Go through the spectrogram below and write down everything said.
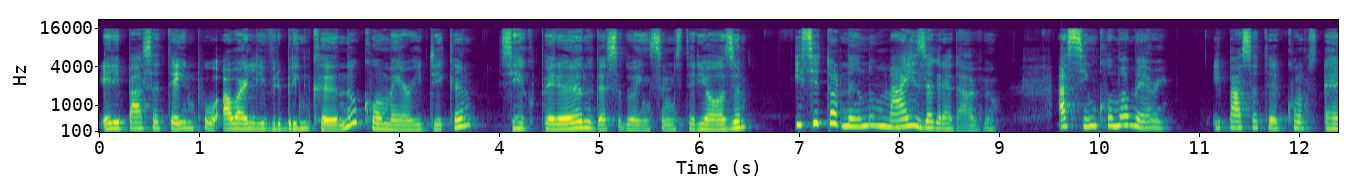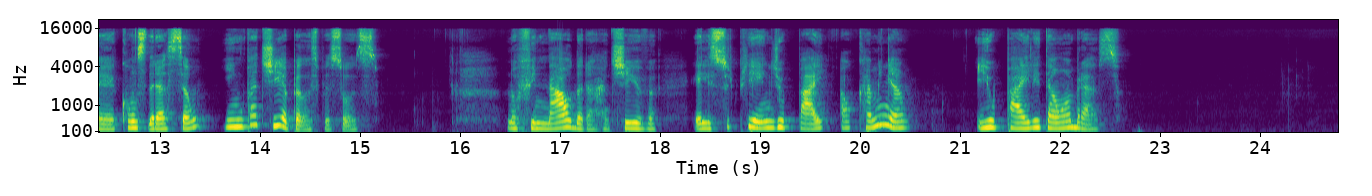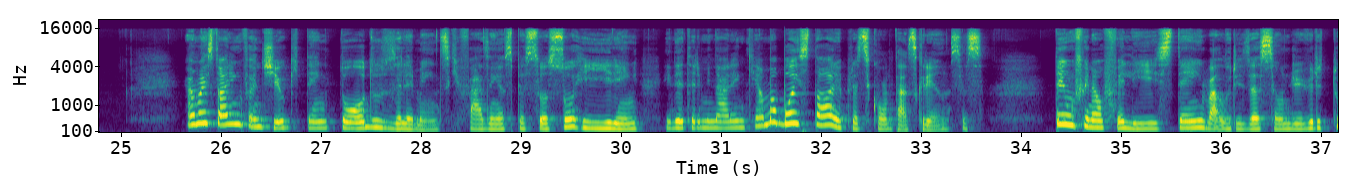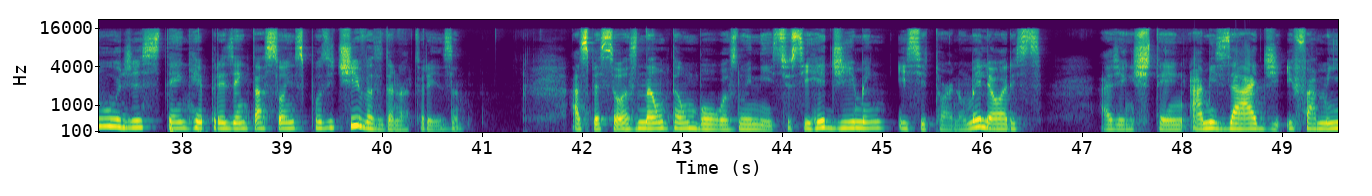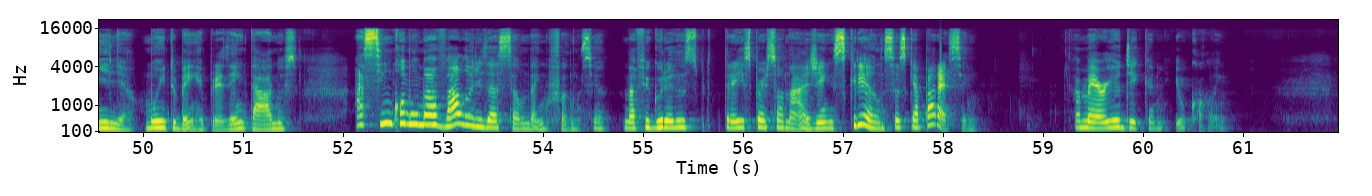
Ele passa tempo ao ar livre brincando com Mary Deacon se recuperando dessa doença misteriosa e se tornando mais agradável, assim como a Mary, e passa a ter é, consideração e empatia pelas pessoas. No final da narrativa, ele surpreende o pai ao caminhar e o pai lhe dá um abraço. É uma história infantil que tem todos os elementos que fazem as pessoas sorrirem e determinarem que é uma boa história para se contar às crianças. Tem um final feliz, tem valorização de virtudes, tem representações positivas da natureza. As pessoas não tão boas no início se redimem e se tornam melhores. A gente tem amizade e família muito bem representados, assim como uma valorização da infância na figura dos três personagens crianças que aparecem: a Mary, o Deacon e o Colin.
